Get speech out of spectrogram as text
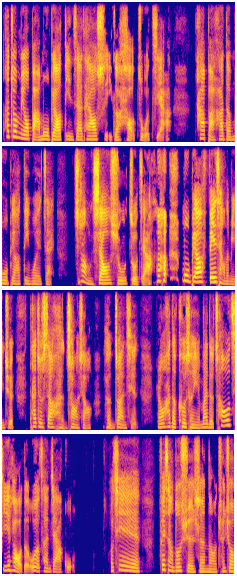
他就没有把目标定在他要是一个好作家，他把他的目标定位在。畅销书作家 目标非常的明确，他就是要很畅销、很赚钱，然后他的课程也卖的超级好的，我有参加过，而且非常多学生呢，全球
